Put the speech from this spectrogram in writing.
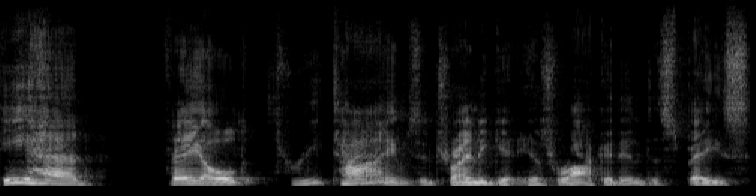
he had failed three times in trying to get his rocket into space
